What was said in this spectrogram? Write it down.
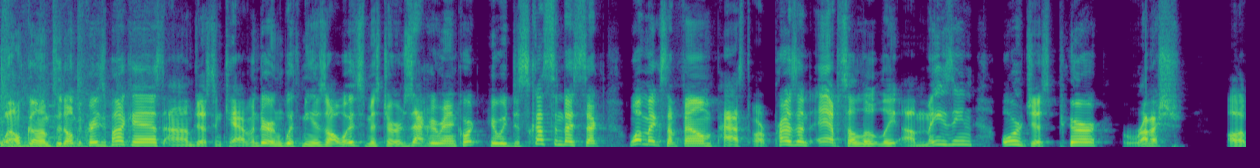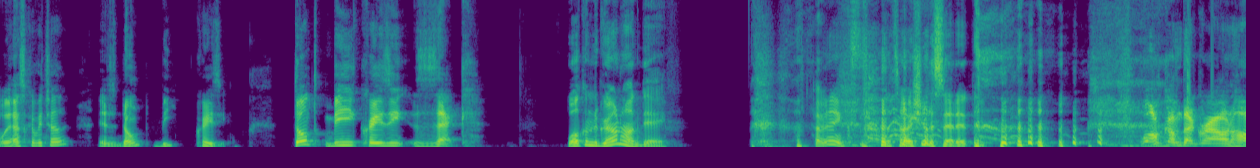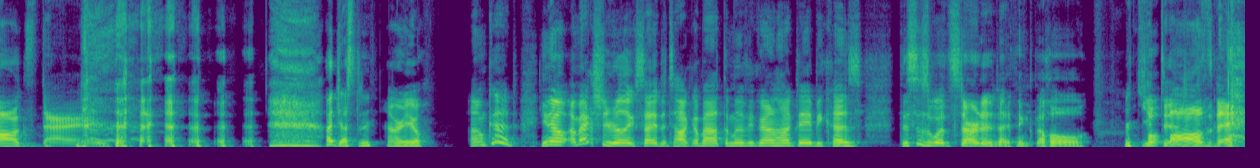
Welcome to Don't Be Crazy Podcast. I'm Justin Cavender, and with me, as always, Mr. Zachary Rancourt. Here we discuss and dissect what makes a film, past or present, absolutely amazing or just pure rubbish. All that we ask of each other is don't be crazy. Don't be crazy, Zach. Welcome to Groundhog Day. Thanks. That's how I should have said it. Welcome to Groundhog's Day. Hi, Justin. How are you? I'm good. You know, I'm actually really excited to talk about the movie Groundhog Day because this is what started, I think, the whole You football's day.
